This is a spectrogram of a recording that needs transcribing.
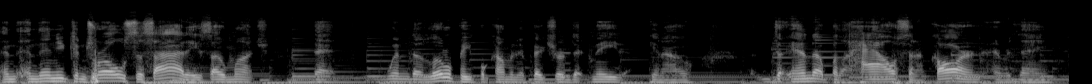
and, and then you control society so much that when the little people come in the picture that need, you know, to end up with a house and a car and everything,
